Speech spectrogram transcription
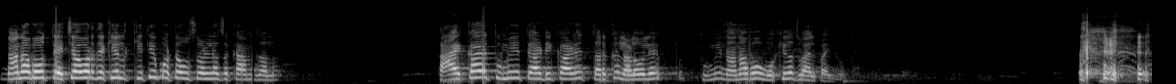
नानाभाऊ त्याच्यावर देखील किती बोटं उचलण्याचं काम झालं? काय काय तुम्ही त्या ठिकाणी तर्क लढवले तुम्ही नानाभाऊ वकीलच व्हायला पाहिजे होते.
